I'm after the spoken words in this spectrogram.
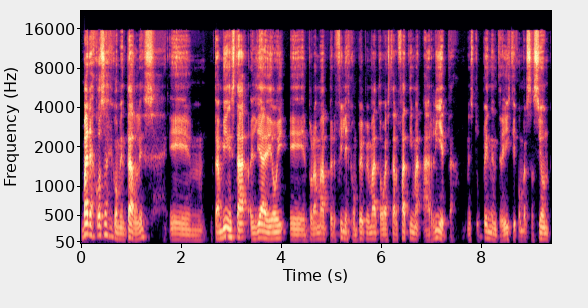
Varias cosas que comentarles. también está el día de hoy el programa Perfiles con Pepe Mato. Va a estar Fátima Arrieta, una estupenda entrevista y conversación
